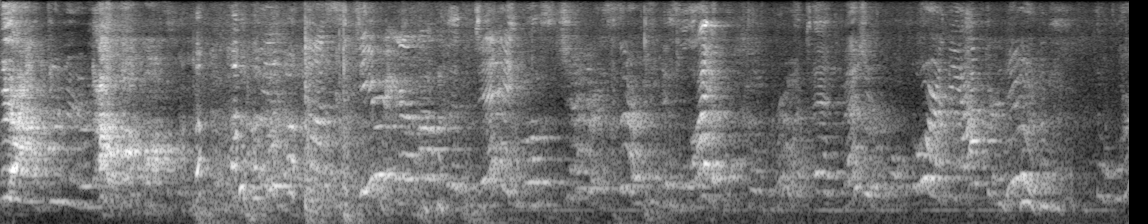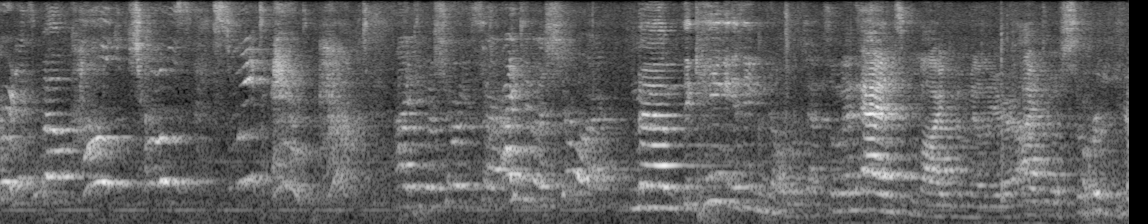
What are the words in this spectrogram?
the afternoon. Posterior of the day, most generous sir, is liable, congruent, and measurable. For the afternoon, the word is well called, chose, sweet, and apt. I do assure you, sir, I do assure. Ma'am, the king is a noble gentleman and my familiar, I do assure you,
